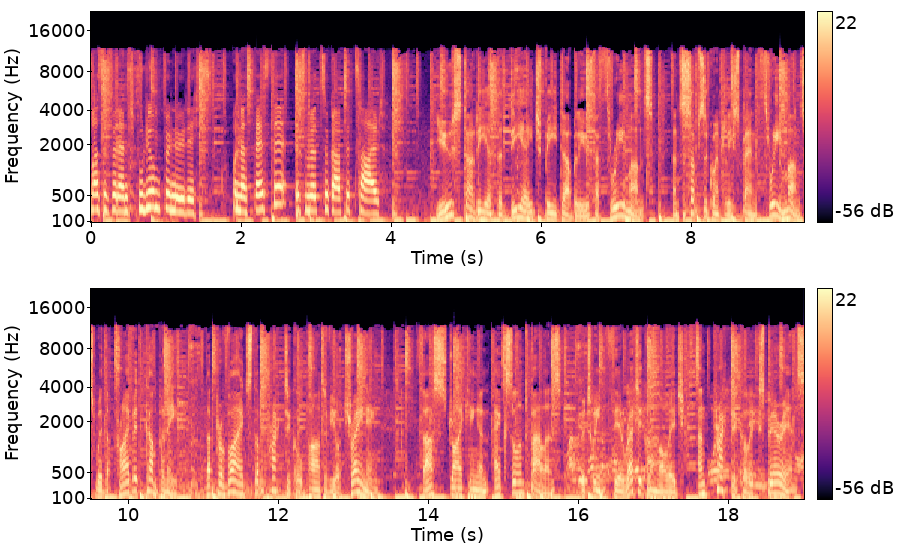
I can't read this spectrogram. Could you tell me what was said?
was du für dein Studium benötigst. Und das Beste, es wird sogar bezahlt. You study at the DHBW for three months and subsequently spend three months with a private company that provides the practical part of your training, thus striking an excellent balance between theoretical knowledge and practical experience.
